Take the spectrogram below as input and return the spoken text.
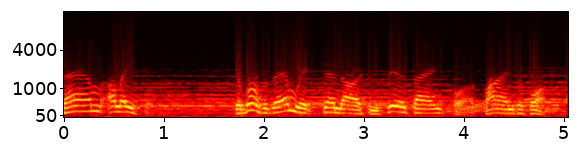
Sam Alessi. To both of them, we extend our sincere thanks for a fine performance.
